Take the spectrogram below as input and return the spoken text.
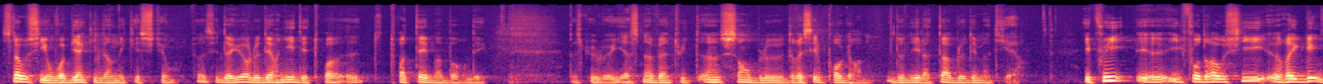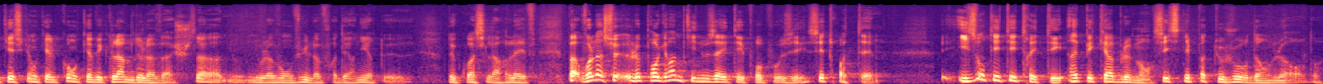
Cela aussi, on voit bien qu'il en est question. C'est d'ailleurs le dernier des trois, trois thèmes abordés. Parce que le Yasna 28.1 semble dresser le programme, donner la table des matières. Et puis, euh, il faudra aussi régler une question quelconque avec l'âme de la vache. Ça, nous, l'avons vu la fois dernière, de, quoi cela relève. Bah, voilà le programme qui nous a été proposé, ces trois thèmes. Ils ont été traités impeccablement, si ce n'est pas toujours dans l'ordre.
